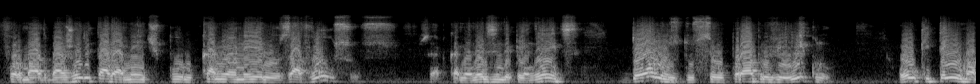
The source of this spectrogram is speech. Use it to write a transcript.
formado majoritariamente por caminhoneiros avulsos, certo? caminhoneiros independentes, donos do seu próprio veículo, ou que tem uma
